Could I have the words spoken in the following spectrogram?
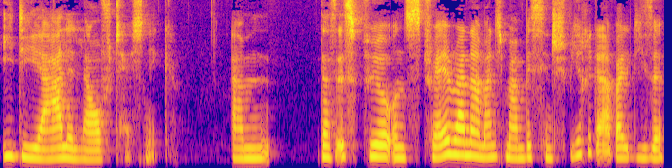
ideale Lauftechnik. Ähm, das ist für uns Trailrunner manchmal ein bisschen schwieriger, weil diese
